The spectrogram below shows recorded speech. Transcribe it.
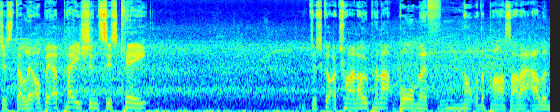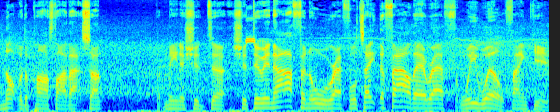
Just a little bit of patience is key. Just got to try and open up Bournemouth. Not with a pass like that, Allan. Not with a pass like that, son. But Mina should uh, should do enough. And all, ref will take the foul there, ref. We will. Thank you.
